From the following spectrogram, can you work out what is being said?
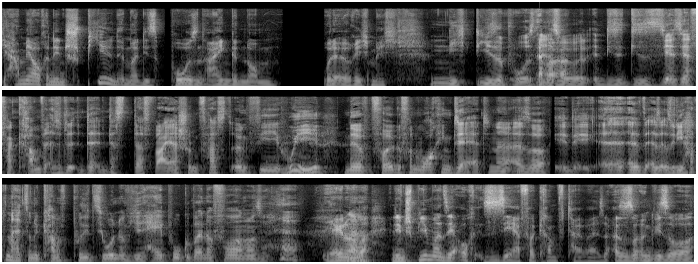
die haben ja auch in den Spielen immer diese Posen eingenommen. Oder irre ich mich? Nicht diese Posen, Aber- also äh, diese, diese sehr, sehr verkrampft, also das, das war ja schon fast irgendwie, hui, eine Folge von Walking Dead, ne? Also, äh, äh, also also die hatten halt so eine Kampfposition, irgendwie, hey, Pokéball nach vorne und so? Ja, genau, Ne? aber in den Spielen waren sie ja auch sehr verkrampft teilweise. Also so irgendwie so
